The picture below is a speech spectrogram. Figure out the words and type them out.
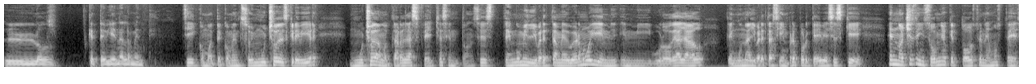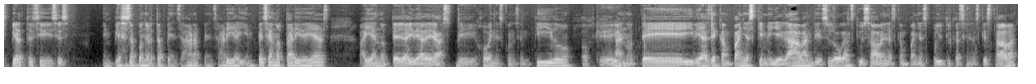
los que te viene a la mente? Sí, como te comento, soy mucho de escribir, mucho de anotar las fechas, entonces tengo mi libreta, me duermo y en, en mi buró de al lado tengo una libreta siempre porque hay veces que en noches de insomnio que todos tenemos te despiertes y dices, empiezas a ponerte a pensar, a pensar, y ahí empecé a anotar ideas. Ahí anoté la idea de, de jóvenes con sentido. Okay. Anoté ideas de campañas que me llegaban, de slogans que usaba en las campañas políticas en las que estaba.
